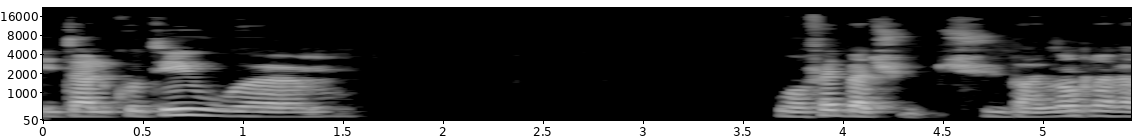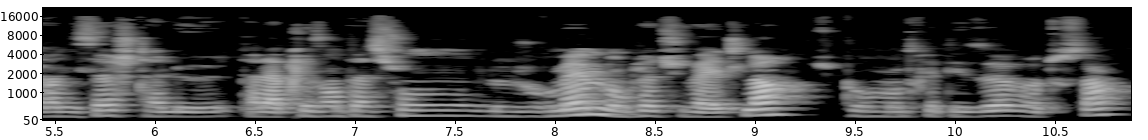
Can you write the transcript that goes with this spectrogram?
Et t'as le côté où euh, où en fait bah tu, tu par exemple un vernissage t'as le t'as la présentation le jour même donc là tu vas être là peux montrer tes œuvres tout ça.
